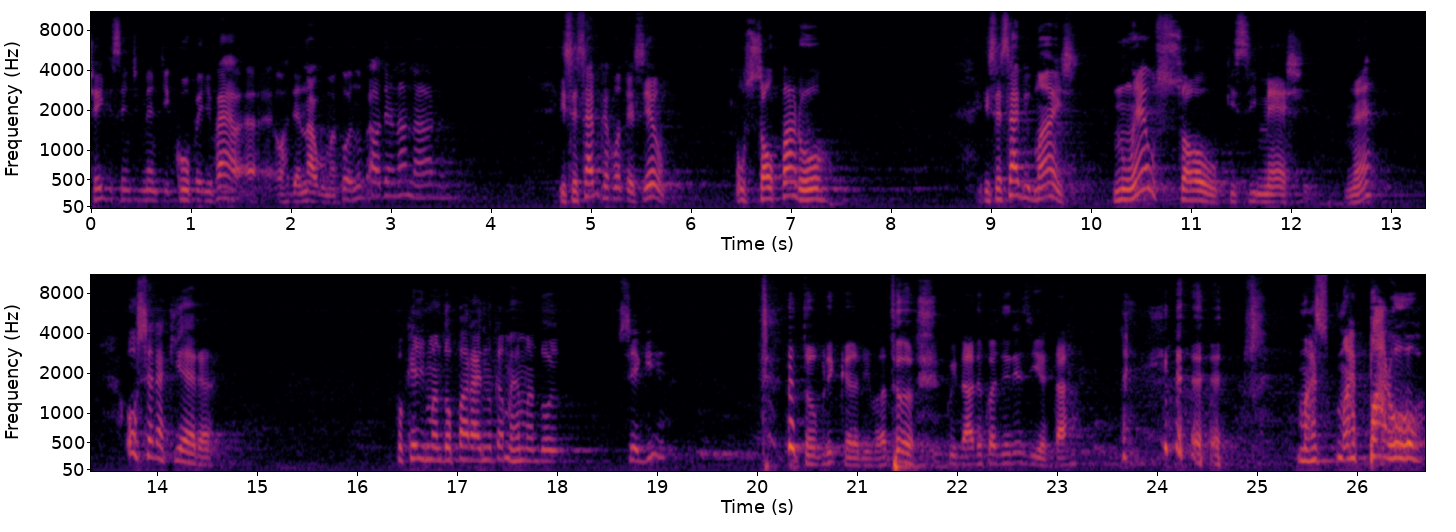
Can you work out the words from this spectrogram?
cheio de sentimento de culpa, ele vai eh, ordenar alguma coisa? Não vai ordenar nada. E você sabe o que aconteceu? O sol parou. E você sabe mais? Não é o sol que se mexe, né? Ou será que era? Porque ele mandou parar e nunca mais mandou seguir? Estou brincando, irmão. Tô... Cuidado com as heresias, tá? mas, mas parou.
